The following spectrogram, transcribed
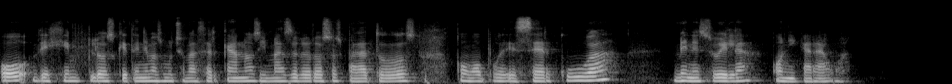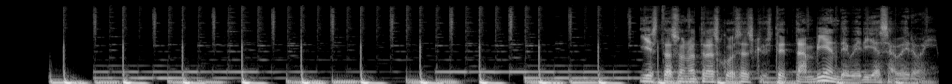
o de ejemplos que tenemos mucho más cercanos y más dolorosos para todos, como puede ser Cuba, Venezuela o Nicaragua. Y estas son otras cosas que usted también debería saber hoy.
